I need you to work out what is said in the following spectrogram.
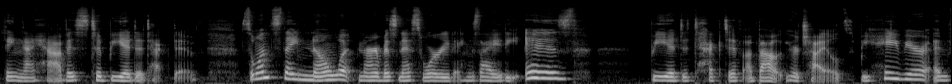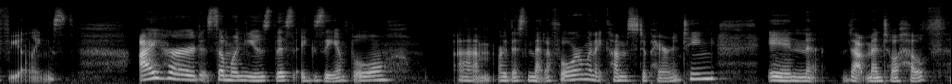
thing I have is to be a detective. So once they know what nervousness, worried, anxiety is, be a detective about your child's behavior and feelings. I heard someone use this example um, or this metaphor when it comes to parenting in that mental health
